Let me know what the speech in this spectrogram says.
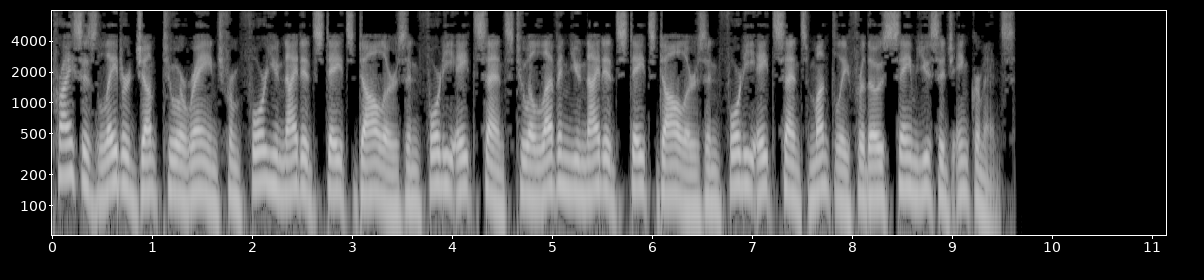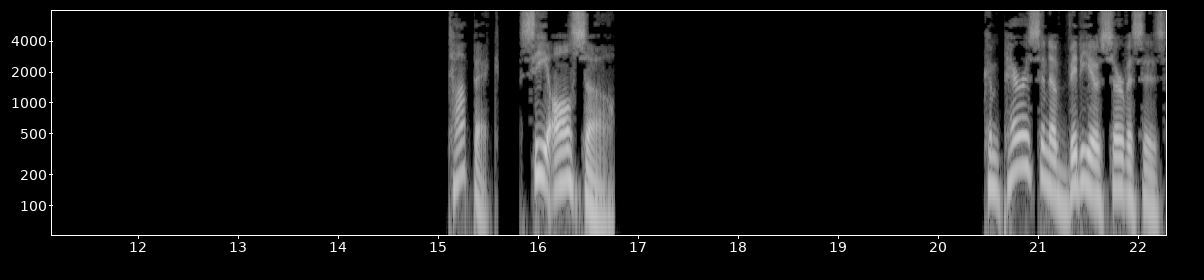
Prices later jumped to a range from 4 United States dollars and 48 cents to 11 United States dollars and 48 cents monthly for those same usage increments. Topic: See also Comparison of video services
